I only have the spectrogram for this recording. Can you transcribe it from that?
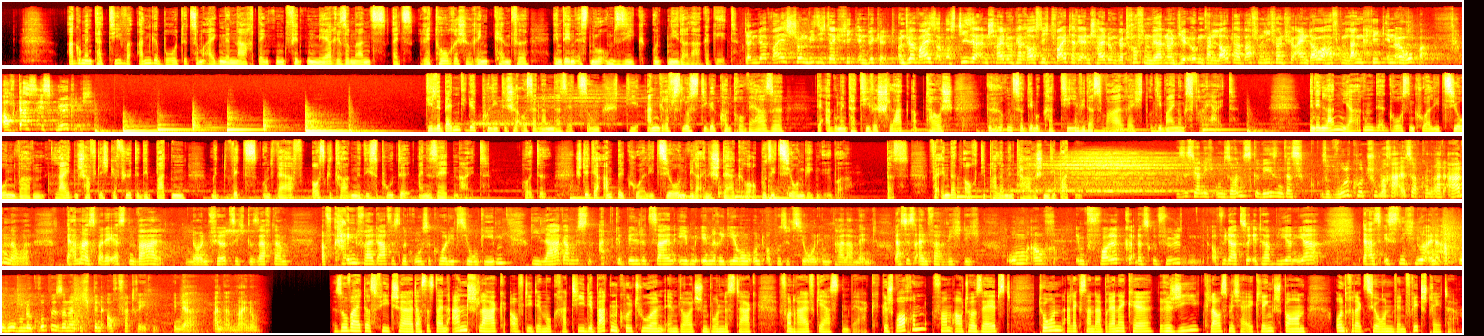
Argumentative Angebote zum eigenen Nachdenken finden mehr Resonanz als rhetorische Ringkämpfe, in denen es nur um Sieg und Niederlage geht. Denn wer weiß schon, wie sich der Krieg entwickelt. Und wer weiß, ob aus dieser Entscheidung heraus nicht weitere Entscheidungen getroffen werden und wir irgendwann lauter Waffen liefern für einen dauerhaften Landkrieg in Europa. Auch das ist möglich. Die lebendige politische Auseinandersetzung, die angriffslustige Kontroverse, der argumentative Schlagabtausch gehören zur Demokratie wie das Wahlrecht und die Meinungsfreiheit. In den langen Jahren der Großen Koalition waren leidenschaftlich geführte Debatten mit Witz und Werf ausgetragene Dispute eine Seltenheit. Heute steht der Ampelkoalition wieder eine stärkere Opposition gegenüber. Das verändert auch die parlamentarischen Debatten. Es ist ja nicht umsonst gewesen, dass sowohl Kurt Schumacher als auch Konrad Adenauer damals bei der ersten Wahl 49 gesagt haben, auf keinen Fall darf es eine große Koalition geben. Die Lager müssen abgebildet sein, eben in Regierung und Opposition im Parlament. Das ist einfach wichtig, um auch im Volk das Gefühl auch wieder zu etablieren, ja, das ist nicht nur eine abgehobene Gruppe, sondern ich bin auch vertreten in der anderen Meinung. Soweit das Feature. Das ist ein Anschlag auf die Demokratie, Debattenkulturen im Deutschen Bundestag von Ralf Gerstenberg. Gesprochen vom Autor selbst, Ton Alexander Brennecke, Regie Klaus-Michael Klingsporn und Redaktion Winfried Sträter.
